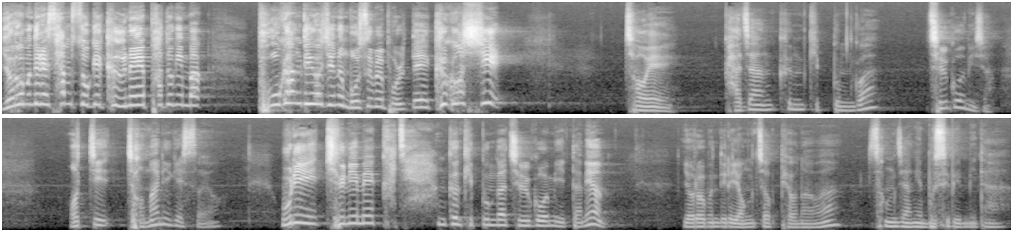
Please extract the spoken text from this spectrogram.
여러분들의 삶 속에 그 은혜의 파동이 막 보강되어지는 모습을 볼 때 그것이 저의 가장 큰 기쁨과 즐거움이죠. 어찌 저만이겠어요? 우리 주님의 가장 큰 기쁨과 즐거움이 있다면 여러분들의 영적 변화와 성장의 모습입니다.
